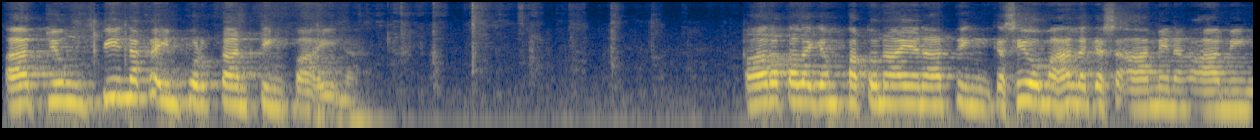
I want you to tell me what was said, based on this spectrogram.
At yung pinaka-importanting pahina, para talagang patunayan natin, kasi o mahalaga sa amin ang aming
